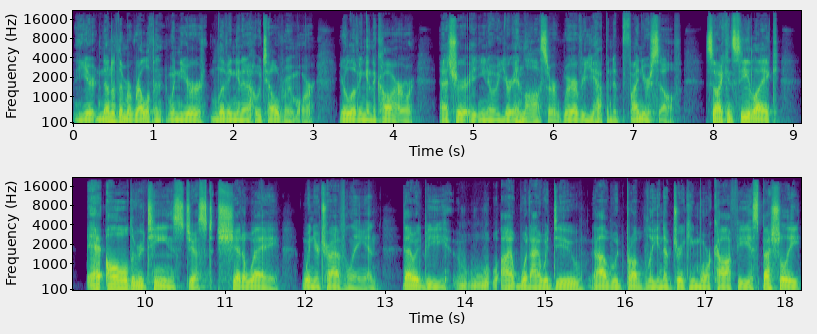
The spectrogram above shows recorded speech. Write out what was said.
none of them are relevant when you're living in a hotel room or you're living in the car or at your, you know, your in-laws or wherever you happen to find yourself. So I can see like all the routines just shed away when you're traveling. And that would be what I would do. I would probably end up drinking more coffee, especially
